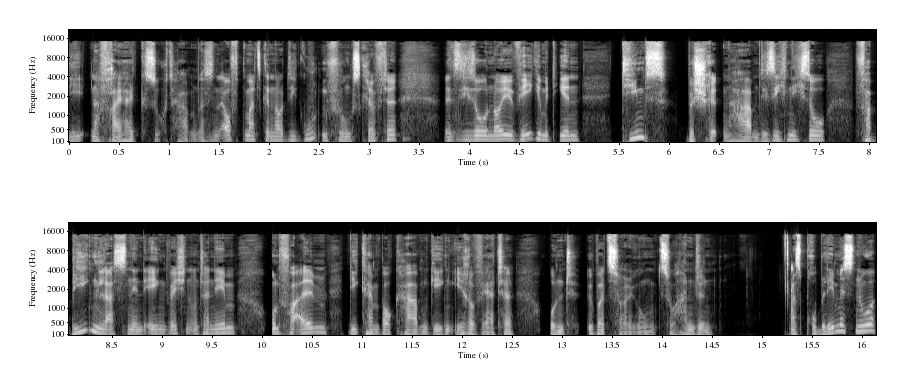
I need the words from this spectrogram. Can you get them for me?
die nach Freiheit gesucht haben. Das sind oftmals genau die guten Führungskräfte, wenn sie so neue Wege mit ihren Teams beschritten haben, die sich nicht so verbiegen lassen in irgendwelchen Unternehmen und vor allem, die keinen Bock haben, gegen ihre Werte und Überzeugungen zu handeln. Das Problem ist nur,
